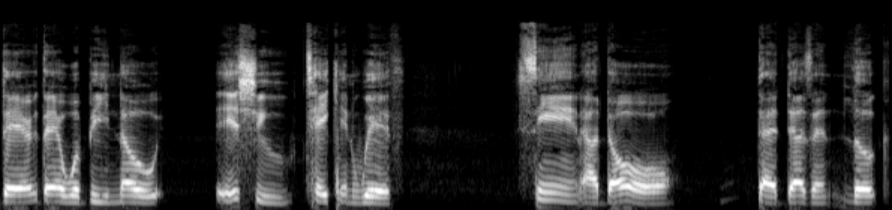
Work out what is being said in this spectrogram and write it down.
there there would be no issue taken with seeing a doll that doesn't look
